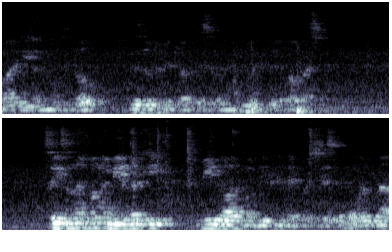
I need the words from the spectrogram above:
వారి అనుమతితో రిజల్ట్ డిక్లేర్ చేసేదానికి మనకి అవకాశం సో ఈ సందర్భంగా మీ అందరికీ మీ ద్వారా పబ్లిక్ని రిక్వెస్ట్ చేసేది ఎవరు కూడా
